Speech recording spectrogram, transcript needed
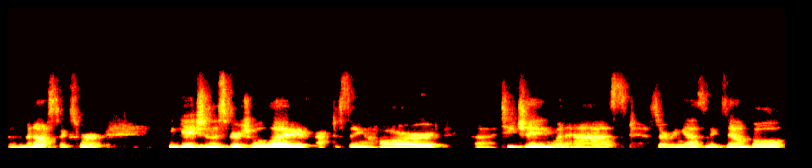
and the monastics were engaged in the spiritual life, practicing hard, uh, teaching when asked, serving as an example.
